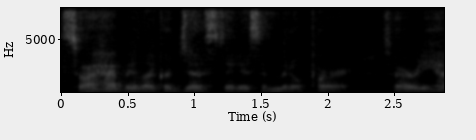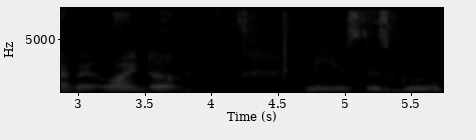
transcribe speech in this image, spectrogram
So I have it like adjusted. It's a middle part. So I already have it lined up. I'm going to use this glue.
